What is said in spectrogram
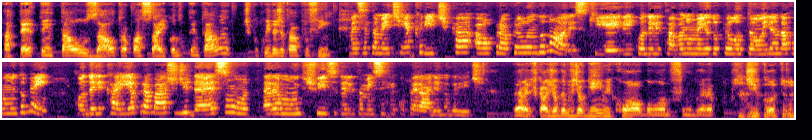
até tentar usar ultrapassar. E quando tentava, tipo, a corrida já tava pro fim. Mas você também tinha crítica ao próprio Lando Norris, que ele, quando ele tava no meio do pelotão, ele andava muito bem. Quando ele caía para baixo de décimo, era muito difícil dele também se recuperar ali no grid. Não, ele ficava jogando videogame com o álbum lá no fundo, era ridículo aquilo.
